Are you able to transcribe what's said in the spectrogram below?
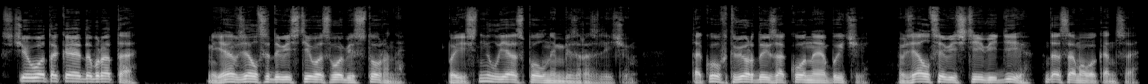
«С чего такая доброта?» «Я взялся довести вас в обе стороны», — пояснил я с полным безразличием. «Таков твердый закон и обычай. Взялся вести веди до самого конца.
